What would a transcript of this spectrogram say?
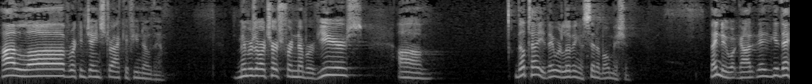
I love Rick and Jane Strack if you know them. Members of our church for a number of years. Um, they'll tell you they were living a sin of omission. They knew what God, they, they,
